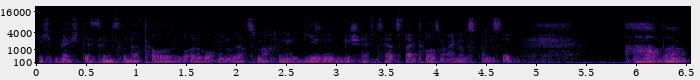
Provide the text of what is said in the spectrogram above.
ich möchte 500.000 Euro Umsatz machen in diesem Geschäftsjahr 2021 aber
